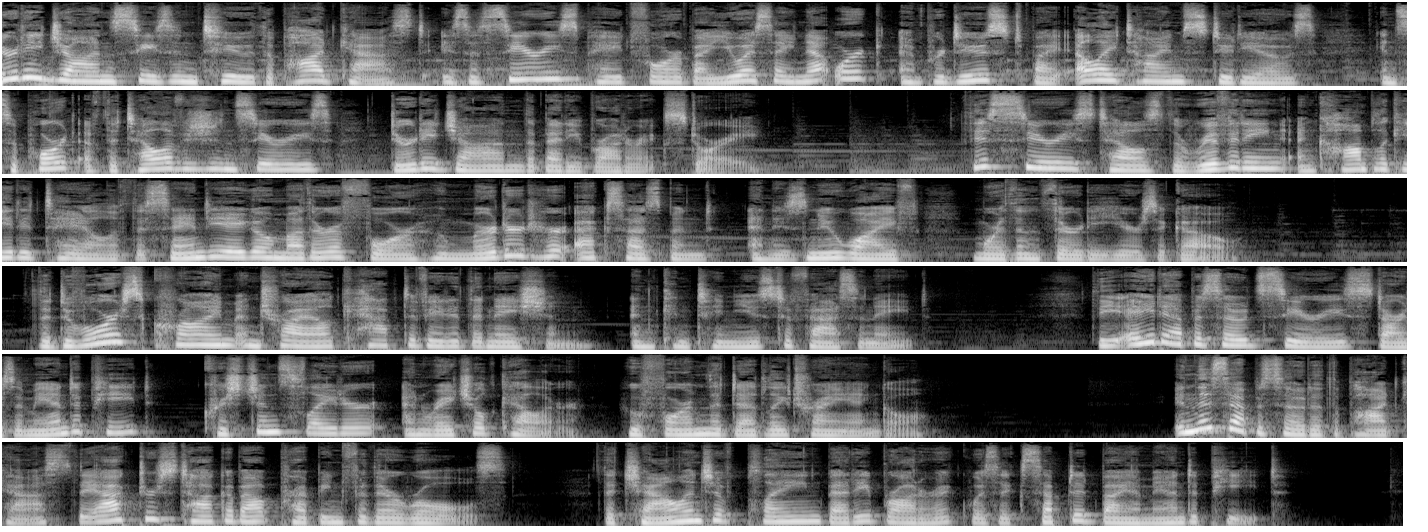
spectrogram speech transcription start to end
Dirty John Season 2, the podcast, is a series paid for by USA Network and produced by LA Times Studios in support of the television series Dirty John, the Betty Broderick story. This series tells the riveting and complicated tale of the San Diego mother of four who murdered her ex husband and his new wife more than 30 years ago. The divorce, crime, and trial captivated the nation and continues to fascinate. The eight episode series stars Amanda Peet, Christian Slater, and Rachel Keller, who form the Deadly Triangle. In this episode of the podcast, the actors talk about prepping for their roles. The challenge of playing Betty Broderick was accepted by Amanda Peet.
